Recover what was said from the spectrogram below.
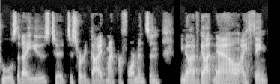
tools that i use to, to sort of guide my performance. And you know i've got now i think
